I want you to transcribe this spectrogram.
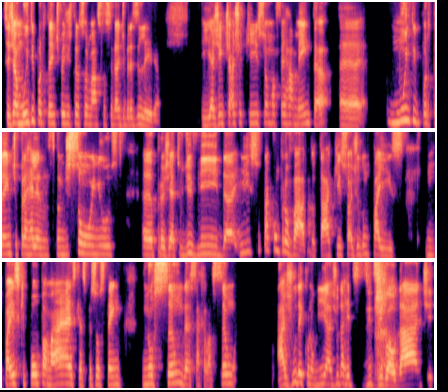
seja muito importante para a gente transformar a sociedade brasileira. E a gente acha que isso é uma ferramenta uh, muito importante para a realização de sonhos, projeto de vida, e isso está comprovado, tá? Que isso ajuda um país um país que poupa mais, que as pessoas têm noção dessa relação, ajuda a economia, ajuda a desigualdade,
